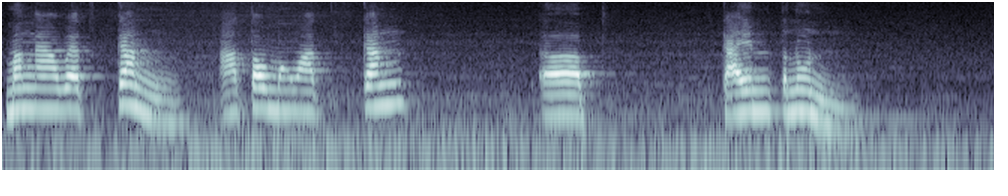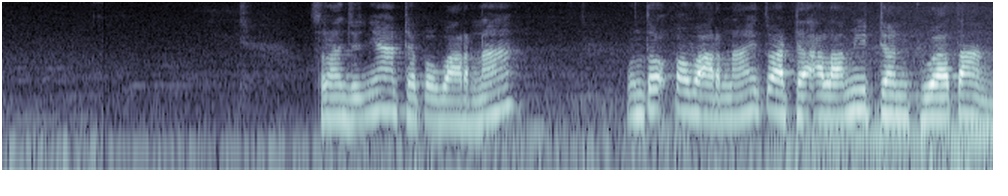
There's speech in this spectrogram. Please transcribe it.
mengawetkan atau menguatkan uh, kain tenun. Selanjutnya ada pewarna. Untuk pewarna itu ada alami dan buatan.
